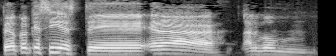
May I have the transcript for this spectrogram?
Pero creo que sí, este, era algo mm,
